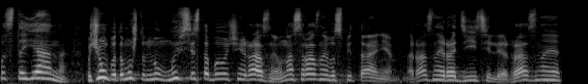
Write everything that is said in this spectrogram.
постоянно. Почему? Потому что ну, мы все с тобой очень разные. У нас разное воспитание, разные родители, разное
